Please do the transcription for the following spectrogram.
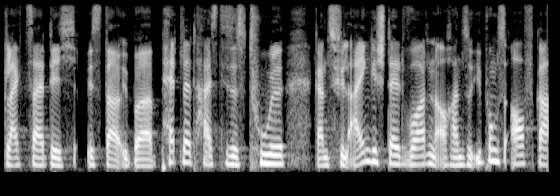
Gleichzeitig ist da über Padlet heißt dieses Tool ganz viel eingestellt worden, auch an so Übungsaufgaben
